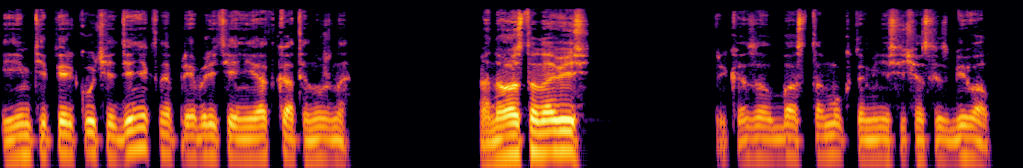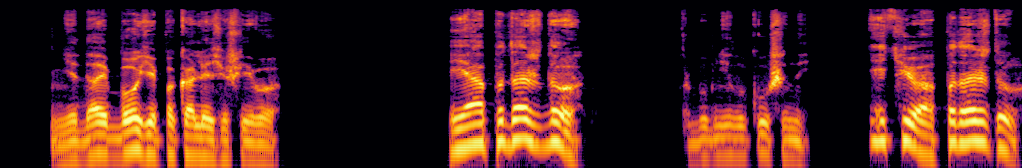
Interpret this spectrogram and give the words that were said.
и им теперь куча денег на приобретение и откаты нужна. «А ну остановись!» — приказал Бас тому, кто меня сейчас избивал. «Не дай боги, покалечишь его!» «Я подожду!» — пробубнил укушенный. «Ничего, подожду!»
